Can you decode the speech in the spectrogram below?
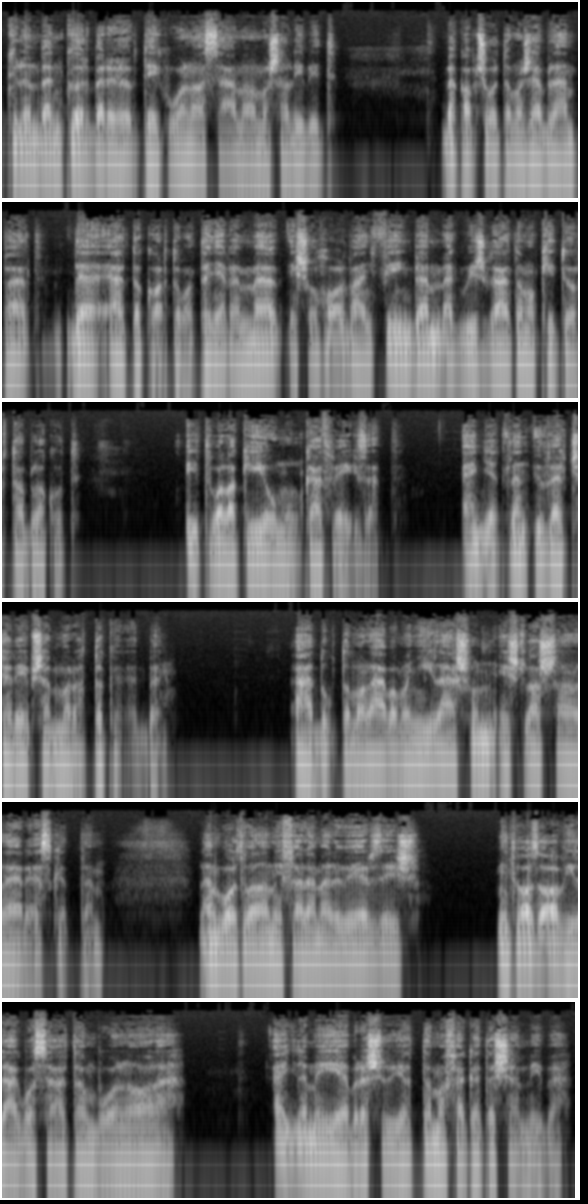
különben körbe röhögték volna a szánalmas alibit. Bekapcsoltam a zseblámpát, de eltakartam a tenyeremmel, és a halvány fényben megvizsgáltam a kitört ablakot. Itt valaki jó munkát végzett. Egyetlen üvegcserép sem maradt a keretben. Átdugtam a lábam a nyíláson, és lassan leereszkedtem. Nem volt valami felemelő érzés, mintha az alvilágba szálltam volna alá. Egyre mélyebbre süllyedtem a fekete semmibe.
